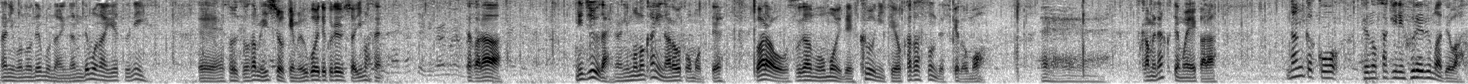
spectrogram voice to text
何者でもない何でもないやつに、えー、そいつのために一生懸命動いてくれる人はいません。だから20代何者かになろうと思って藁をすがむ思いで空に手をかざすんですけども、えー、つかめなくてもええからなんかこう手の先に触れるまでは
